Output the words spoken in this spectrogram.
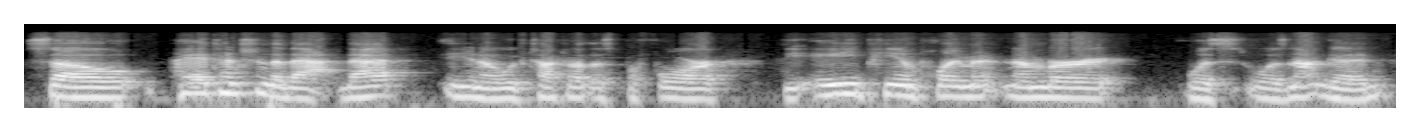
So pay attention to that. That you know we've talked about this before. The ADP employment number was was not good.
